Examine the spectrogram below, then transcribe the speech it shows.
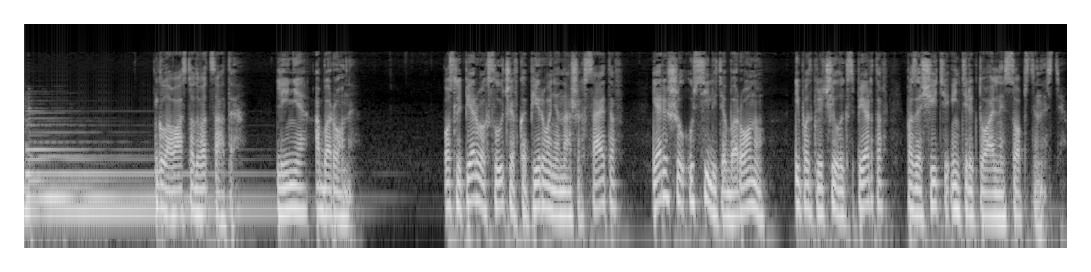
Глава 120. Линия обороны. После первых случаев копирования наших сайтов я решил усилить оборону и подключил экспертов по защите интеллектуальной собственности.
